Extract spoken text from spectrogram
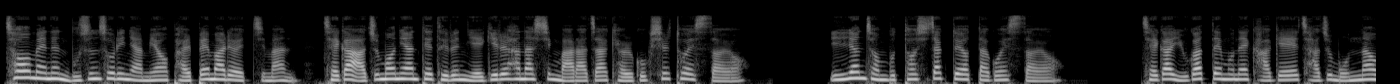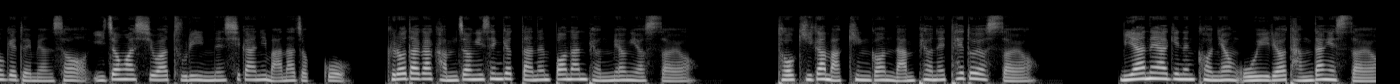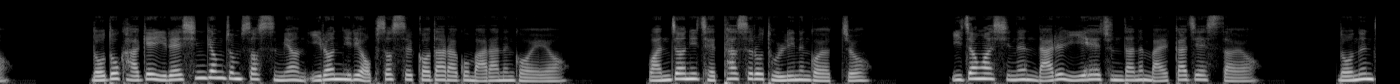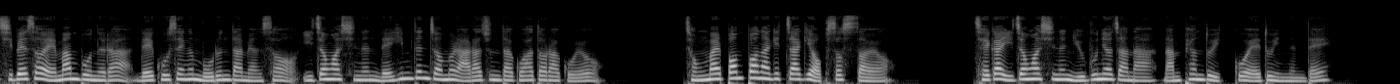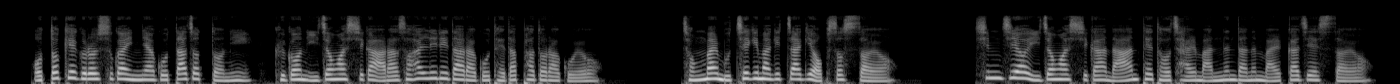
처음에는 무슨 소리냐며 발뺌하려 했지만 제가 아주머니한테 들은 얘기를 하나씩 말하자 결국 실토했어요. 1년 전부터 시작되었다고 했어요. 제가 육아 때문에 가게에 자주 못 나오게 되면서 이정화 씨와 둘이 있는 시간이 많아졌고 그러다가 감정이 생겼다는 뻔한 변명이었어요. 더 기가 막힌 건 남편의 태도였어요. 미안해하기는커녕 오히려 당당했어요. 너도 가게 일에 신경 좀 썼으면 이런 일이 없었을 거다라고 말하는 거예요. 완전히 제 탓으로 돌리는 거였죠. 이정화 씨는 나를 이해해 준다는 말까지 했어요. 너는 집에서 애만 보느라 내 고생은 모른다면서 이정화 씨는 내 힘든 점을 알아준다고 하더라고요. 정말 뻔뻔하기 짝이 없었어요. 제가 이정화 씨는 유부녀잖아. 남편도 있고 애도 있는데. 어떻게 그럴 수가 있냐고 따졌더니 그건 이정화 씨가 알아서 할 일이다라고 대답하더라고요. 정말 무책임하기 짝이 없었어요. 심지어 이정화 씨가 나한테 더 잘 맞는다는 말까지 했어요.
